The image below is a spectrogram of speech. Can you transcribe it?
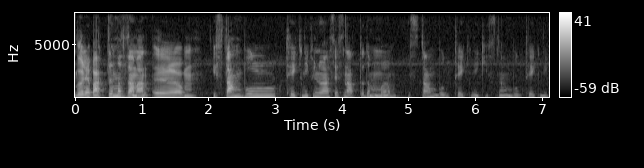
Böyle baktığımız zaman eee, İstanbul Teknik Üniversitesi'ni atladım mı? İstanbul Teknik, İstanbul Teknik.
